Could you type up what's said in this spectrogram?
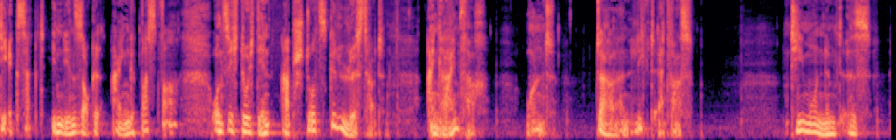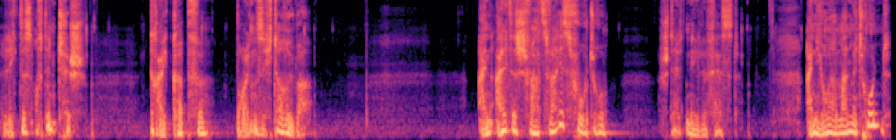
die exakt in den Sockel eingepasst war und sich durch den Absturz gelöst hat. Ein Geheimfach. Und darin liegt etwas. Timo nimmt es, legt es auf den Tisch. Drei Köpfe beugen sich darüber. Ein altes Schwarz-Weiß-Foto, stellt Nele fest. Ein junger Mann mit Hund.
